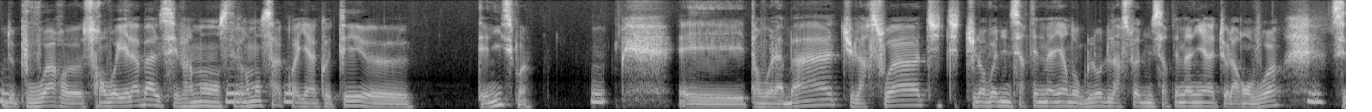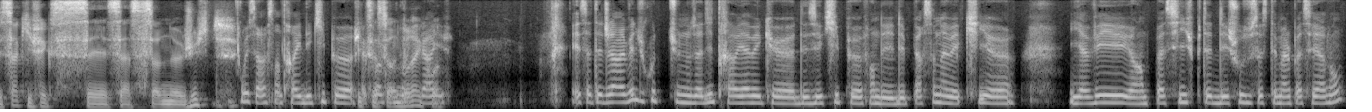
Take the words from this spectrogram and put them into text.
de pouvoir euh, se renvoyer la balle. C'est vraiment, c'est vraiment ça quoi. Il y a un côté euh, tennis quoi. Et t'envoies la balle, tu la reçois, tu, l'envoies d'une certaine manière, donc l'autre la reçoit d'une certaine manière et te la renvoie. Mm. C'est ça qui fait que ça sonne juste. Oui, ça reste un travail d'équipe euh, à chaque que ça fois. sonne quoi vrai, quoi. arrive. Et ça t'est déjà arrivé, du coup, tu nous as dit de travailler avec euh, des équipes, euh, enfin des, des personnes avec qui euh, il y avait un passif, peut-être des choses où ça s'était mal passé avant?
